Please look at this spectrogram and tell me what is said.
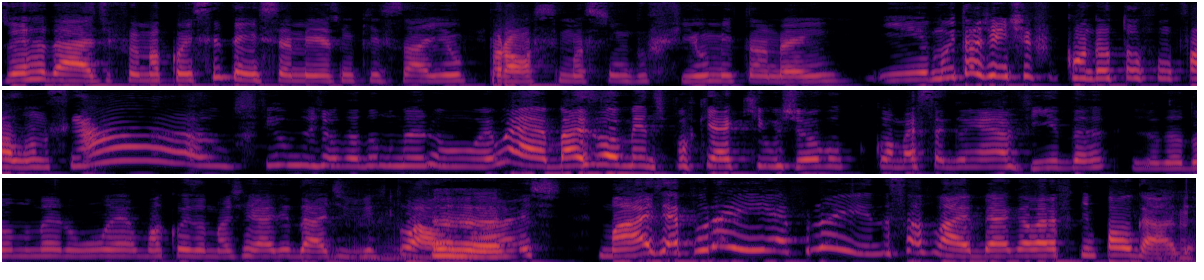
Verdade, foi uma coincidência mesmo que saiu próximo assim do filme também. E muita gente, quando eu tô falando assim, ah, o filme do jogador número um, eu é, mais ou menos, porque aqui o jogo começa a ganhar vida. O jogador número um é uma coisa mais realidade virtual, Uhum. mas, mas é por aí, é por aí, nessa vibe, a galera fica empolgada.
